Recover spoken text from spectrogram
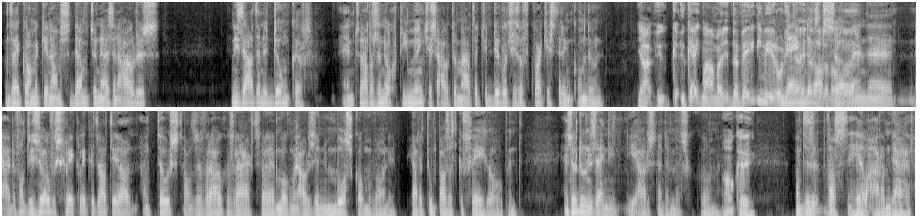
Want hij kwam ik in Amsterdam toen naar zijn ouders. En die zaten in het donker. En toen hadden ze nog die muntjesautomaat... dat je dubbeltjes of kwartjes erin kon doen. Ja, u, u kijkt maar, maar dat weet ik niet meer hoor. die nee, maar tijd dat was zo. eh, En eh, nou, dat vond hij zo verschrikkelijk. Het had hij aan, aan Toost, aan zijn vrouw, gevraagd... eh, mogen mijn ouders in een bos komen wonen? Die hadden toen pas het café geopend. En zodoende zijn die, die ouders naar Den Bosch gekomen. Oké. Want het was heel arm daar.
